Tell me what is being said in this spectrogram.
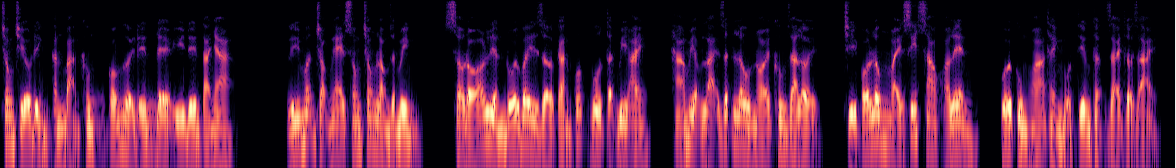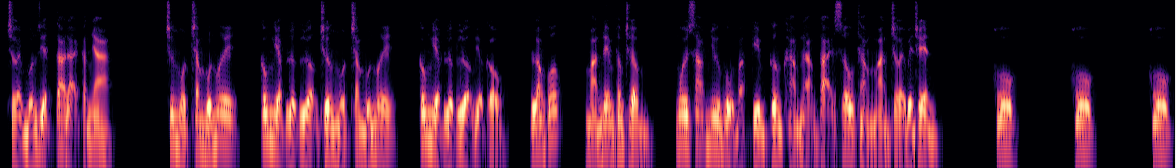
trong triều đình căn bản không có người đến để ý đến ta nha. Lý mẫn trọng nghe xong trong lòng giật mình, sau đó liền đối bây giờ cản quốc vô tận bi hay há miệng lại rất lâu nói không ra lời, chỉ có lông mày xít sao khóa lên, cuối cùng hóa thành một tiếng thật dài thở dài, trời muốn diệt ta đại cản nha. Chương một trăm bốn mươi, công nghiệp lực lượng chương một trăm bốn mươi, công nghiệp lực lượng địa cầu, long quốc, màn đêm thâm trầm, ngôi sao như vụ bạc kim cương khảm nạm tại sâu thẳm màn trời bên trên. Hô hô hô.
